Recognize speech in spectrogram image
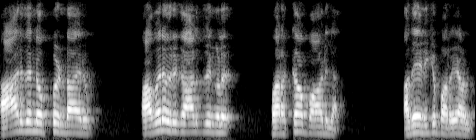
ആര് തന്നെ ഒപ്പം ഉണ്ടായാലും അവരെ ഒരു കാലത്ത് നിങ്ങൾ മറക്കാൻ പാടില്ല. അതേ എനിക്ക് പറയാനുള്ളൂ.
